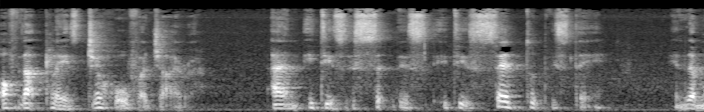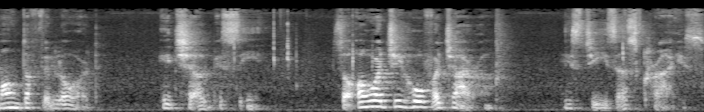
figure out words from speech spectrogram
of that place Jehovah Jireh. And it is, it is said to this day, in the mount of the Lord it shall be seen. So our Jehovah Jireh is Jesus Christ.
